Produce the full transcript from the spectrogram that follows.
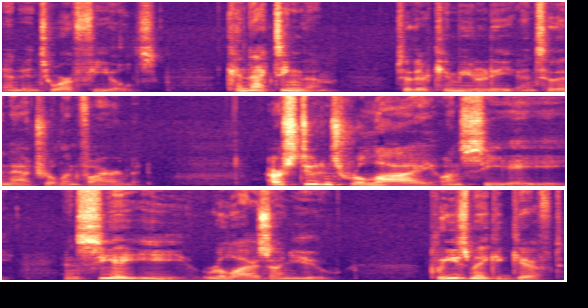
and into our fields, connecting them to their community and to the natural environment. Our students rely on CAE, and CAE relies on you. Please make a gift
